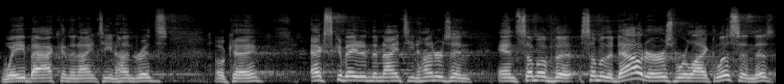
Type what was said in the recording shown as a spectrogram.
way back in the 1900s, okay? Excavated in the 1900s, and and some of the some of the doubters were like listen this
